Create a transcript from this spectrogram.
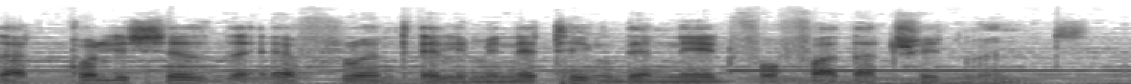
that polishes the effluent eliminating the need for further treatment.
